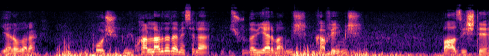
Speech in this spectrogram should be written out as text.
Yer olarak hoş. Bu yukarılarda da mesela şurada bir yer varmış. Kafeymiş. Bazı işte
